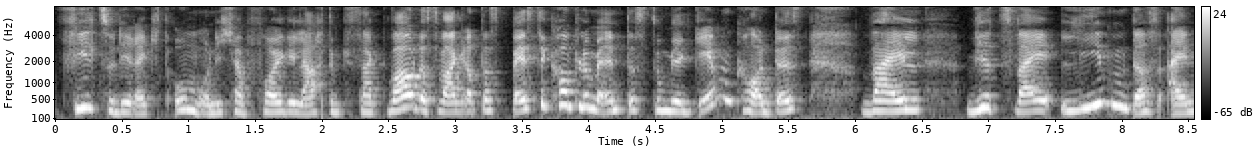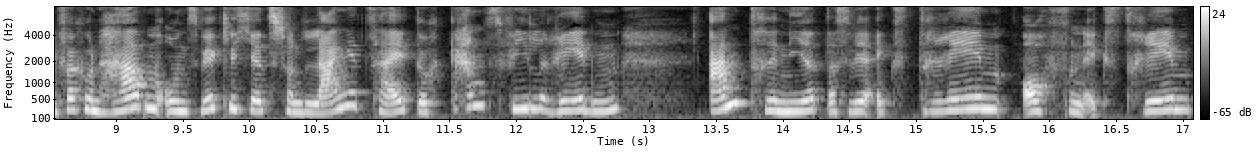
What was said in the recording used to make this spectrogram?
viel zu direkt um und ich habe voll gelacht und gesagt, wow, das war gerade das beste Kompliment, das du mir geben konntest, weil wir zwei lieben das einfach und haben uns wirklich jetzt schon lange Zeit durch ganz viel Reden antrainiert, dass wir extrem offen, extrem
